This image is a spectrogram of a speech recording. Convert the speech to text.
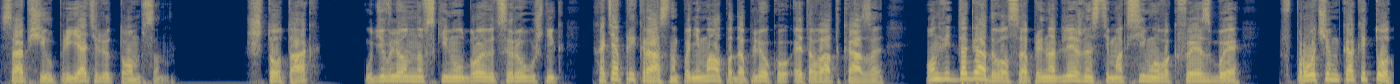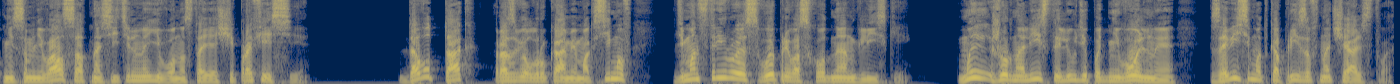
сообщил приятелю Томпсон. «Что так?» — удивленно вскинул брови ЦРУшник хотя прекрасно понимал подоплеку этого отказа. Он ведь догадывался о принадлежности Максимова к ФСБ, впрочем, как и тот не сомневался относительно его настоящей профессии. Да вот так, развел руками Максимов, демонстрируя свой превосходный английский. Мы, журналисты, люди подневольные, зависим от капризов начальства.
